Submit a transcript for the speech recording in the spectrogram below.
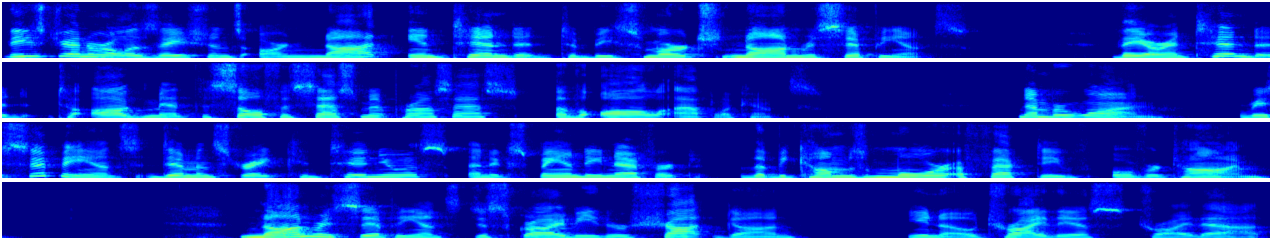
These generalizations are not intended to besmirch non recipients. They are intended to augment the self assessment process of all applicants. Number one, recipients demonstrate continuous and expanding effort that becomes more effective over time. Non recipients describe either shotgun you know, try this, try that,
